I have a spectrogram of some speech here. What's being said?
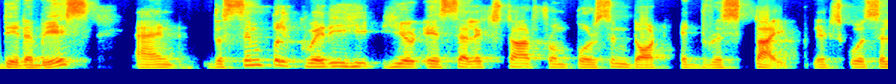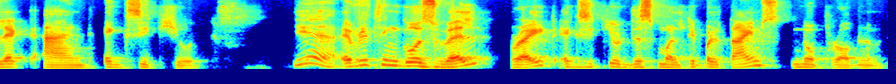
database and the simple query here is select star from person dot address type. Let's go select and execute. Yeah, everything goes well, right? Execute this multiple times, no problem.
